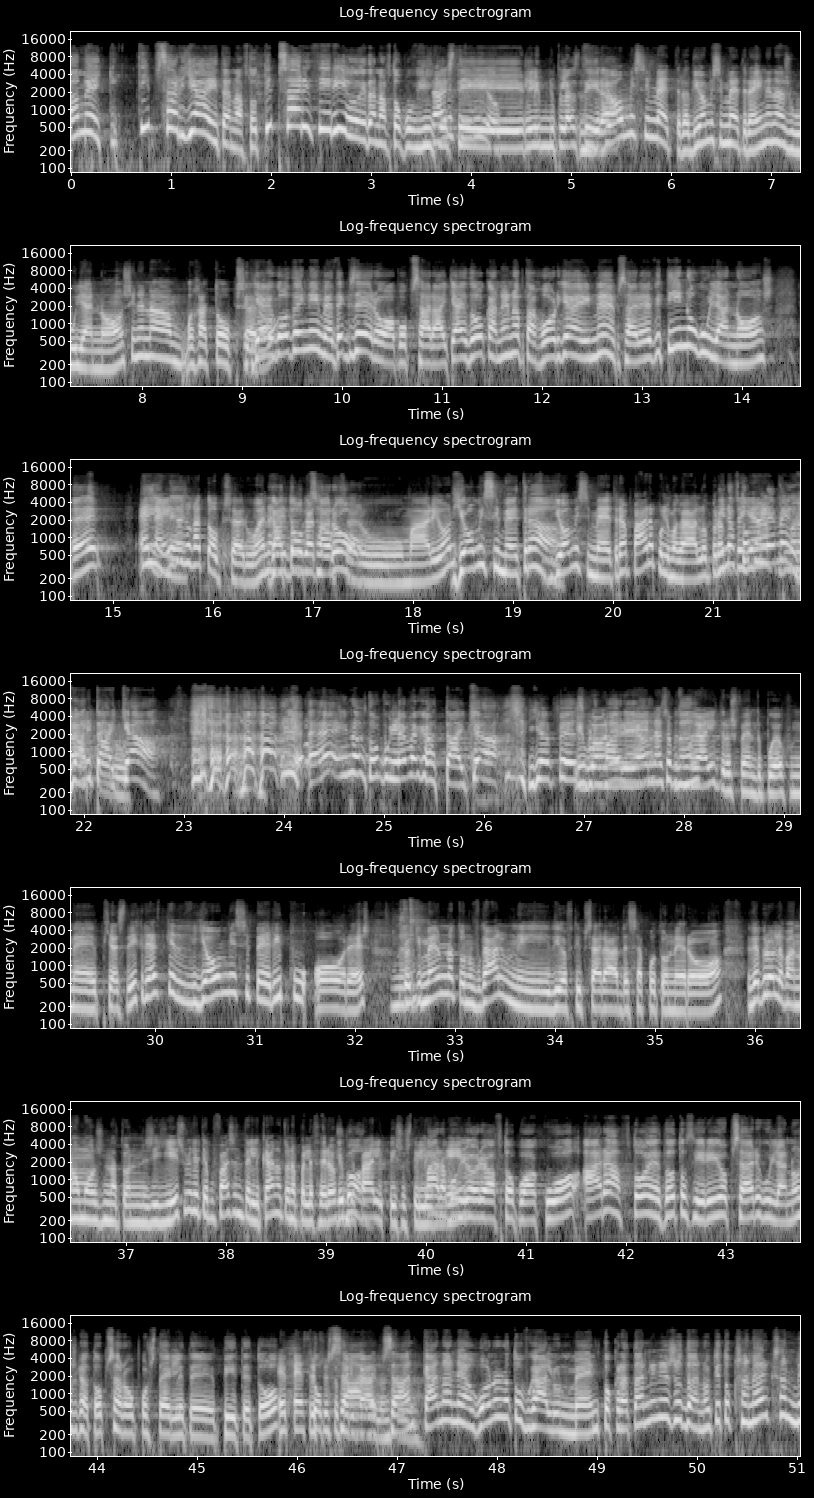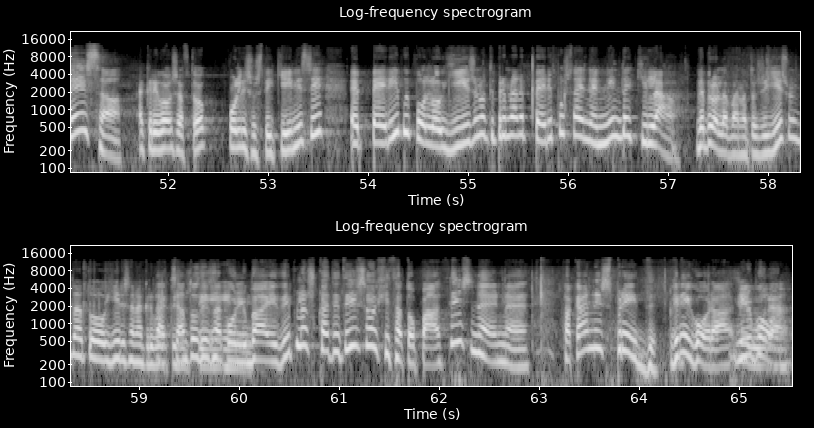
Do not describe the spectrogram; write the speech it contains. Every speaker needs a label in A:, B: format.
A: Πάμε εκεί. Τι ψαριά ήταν αυτό, τι ψαρι ήταν αυτό που βγήκε
B: Ψάρι
A: στη
B: θηρίο.
A: λίμνη Πλαστήρα.
B: Δυόμιση μέτρα. Δυόμιση μέτρα. Είναι ένας γουλιανός, είναι ένα γατόψαρο.
A: Για εγώ δεν είμαι, δεν ξέρω από ψαράκια. Εδώ κανένα από τα γόρια είναι, ψαρεύει. Τι είναι ο γουλιανός, ε, τι
B: Ένα
A: είναι;
B: είδος γατόψαρου. Ένα είδος
A: Γατόψαρο.
B: γατόψαρου, Μάριον.
A: Δυόμιση μέτρα.
B: Δυόμιση μέτρα, πάρα πολύ μεγάλο.
A: Είναι
B: Πρόκειται
A: αυτό που
B: για
A: λέμε
B: τους μεγαλύτερους.
A: γατάκια. ε, είναι αυτό που λέμε γατάκια. Για πες,
B: Λοιπόν,
A: βρε, Μαρία.
B: είναι ένας από τους
A: Ναι.
B: μεγαλύτερους φαίνεται που έχουν ε, πιαστεί. Χρειάστηκε δυόμιση περίπου ώρες
A: Ναι.
B: προκειμένου να τον βγάλουν οι δύο αυτοί ψαράδες από το νερό. Δεν πρόλαβαν όμως να τον ζυγίσουν γιατί αποφάσισαν τελικά να τον απελευθερώσουν και πάλι πίσω στη λίμνη.
A: Λοιπόν, Πάρα πολύ ωραίο αυτό που ακούω. Άρα αυτό εδώ το θηρίο ψάρι γουλιανός γατόψαρο, όπως θέλετε πείτε το.
B: Επέστρεψε
A: το
B: στο περιβάλλον
A: ψάρεψαν,
B: του.
A: κάνανε αγώνα να το βγάλουν μεν, το κρατάνε είναι ζωντανό και το ξανά έριξαν μέσα.
B: Ακριβώς αυτό. Πολύ σωστή κίνηση. Ε, περίπου υπολογίζουν ότι πρέπει να είναι περίπου στα 90 κιλά. Δεν πρόλαβαν να το ζυγίσουν, θα το γύρισαν ακριβώ
A: Εντάξει, αν το δεις να κολυμπάει δίπλα σου, κάτι τι, όχι θα το πάθεις. Ναι, ναι. Θα κάνεις sprint γρήγορα.
B: Σίγουρα.
A: Λοιπόν,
